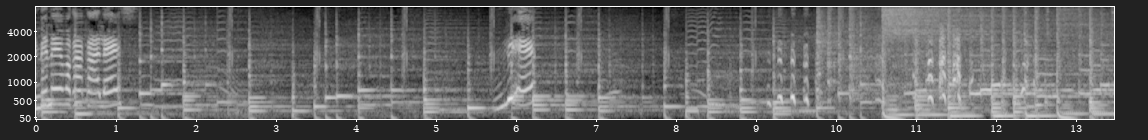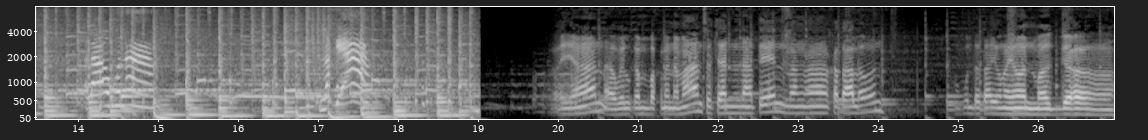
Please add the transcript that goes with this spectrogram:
Hindi na yung makakaalis? Ang liit. Alao mo na. Laki ah. Ayan, ah, welcome back na naman sa channel natin mga katalon. Pupunta tayo ngayon mag ah,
